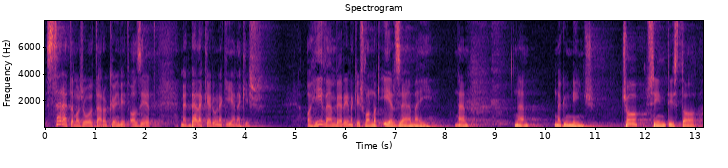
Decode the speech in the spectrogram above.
szeretem a Zsoltára könyvét azért, mert belekerülnek ilyenek is. A hív emberének is vannak érzelmei. Nem? Nem? Nekünk nincs. Csak szintiszta,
